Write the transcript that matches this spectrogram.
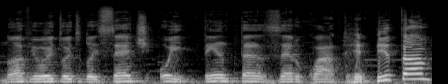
98827 8004. Repita.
